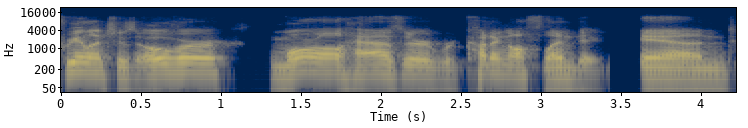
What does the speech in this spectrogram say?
Free lunch is over, moral hazard, we're cutting off lending. And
